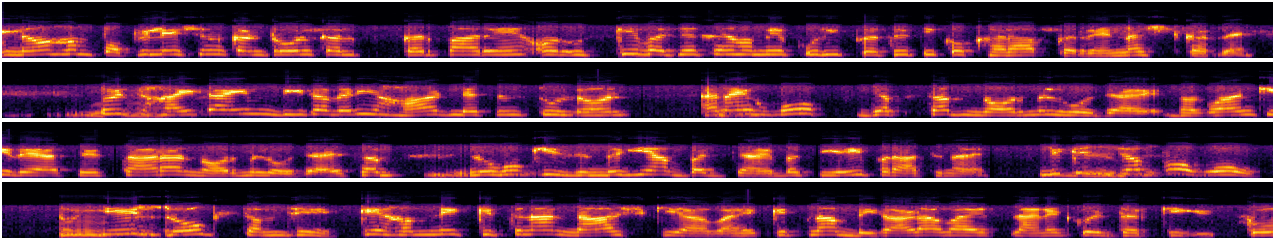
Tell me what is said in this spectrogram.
न हम पॉपुलेशन कंट्रोल कर कर पा रहे हैं और उसकी वजह से हम ये पूरी प्रकृति को खराब कर रहे हैं नष्ट कर रहे हैं। तो it's high time these are very hard lesson to learn and I hope जब सब नॉर्मल हो जाए भगवान की दया से सारा नॉर्मल हो जाए सब लोगों की जिंदगियाँ बच जाए बस यही प्रार्थना है। लेकिन जब वो हो तो हम्म। ये लोग समझे कि हमने कितना नाश किया हुआ है कितना बिगाड़ा हुआ है इस प्लेनेट को इस धरती को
